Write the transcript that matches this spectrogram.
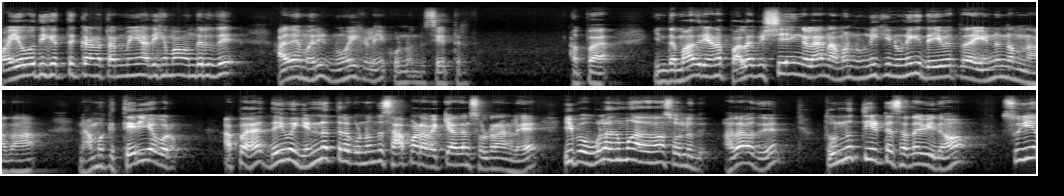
வயோதிகத்துக்கான தன்மையும் அதிகமாக வந்துடுது அதே மாதிரி நோய்களையும் கொண்டு வந்து சேர்த்துருது. அப்போ இந்த மாதிரியான பல விஷயங்களை நம்ம நுணுக்கி நுணுக்கி தெய்வத்தை எண்ணினோம்னா தான் நமக்கு தெரிய வரும். அப்போ தெய்வம் எண்ணத்தில் கொண்டு வந்து சாப்பாடை வைக்காதன்னு சொல்கிறாங்களே இப்போ உலகமும் அதை தான் சொல்லுது. அதாவது தொண்ணூற்றி எட்டு சதவீதம் சுய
